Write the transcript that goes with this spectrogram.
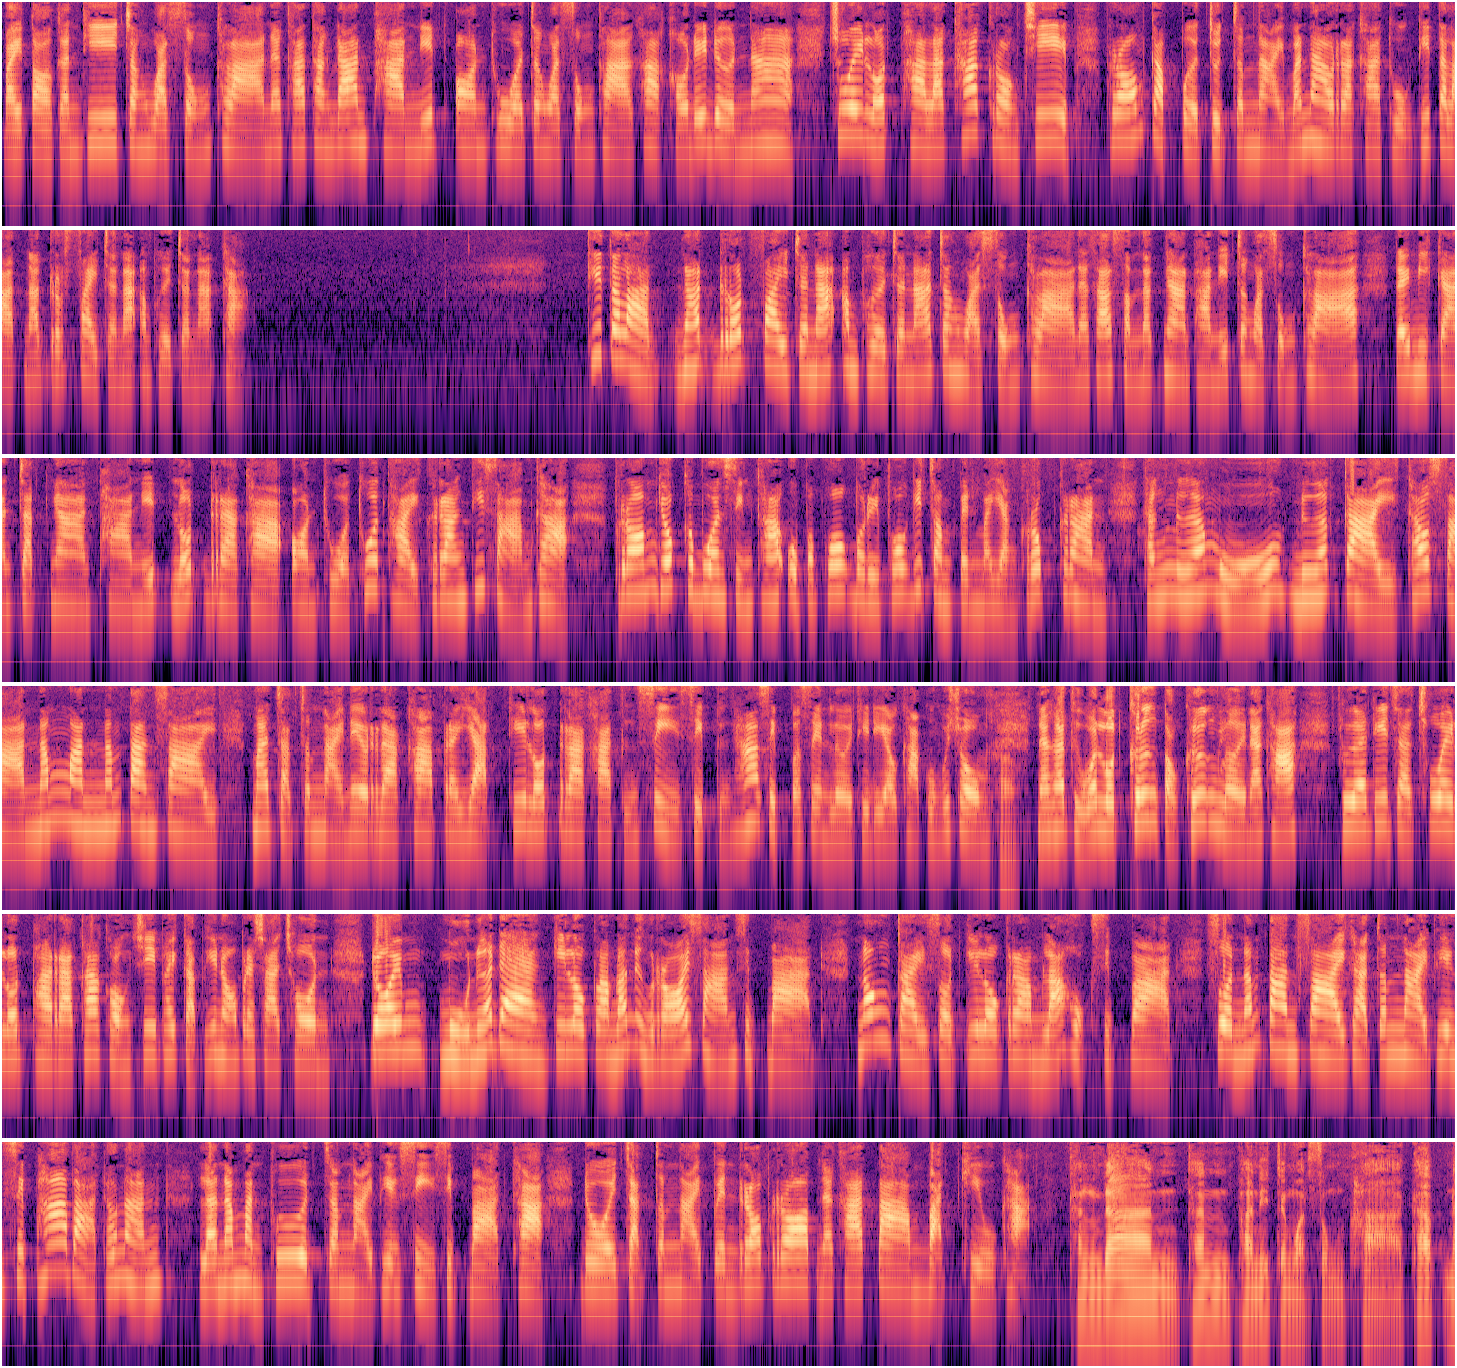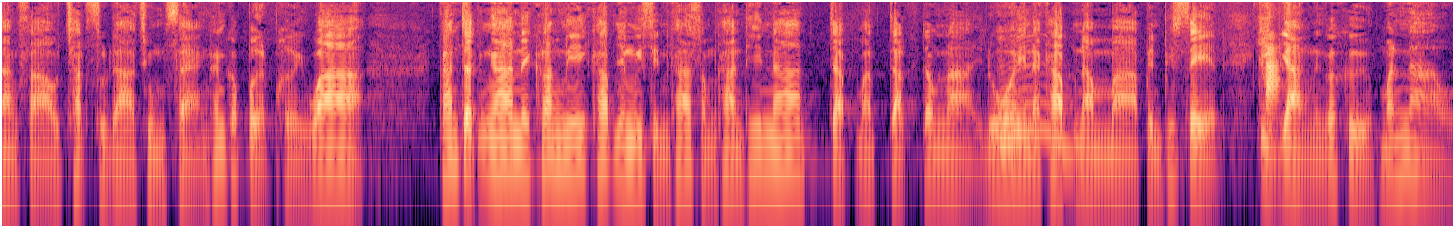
ไปต่อกันที่จังหวัดสงขลานะคะ ทางด้านพาณิชย์ออนทัวร์จังหวัดสงขลาค่ะ เขาได้เดินหน้า ช่วยลดภาระค่าครองชีพ พร้อมกับเปิดจุดจำหน่ายมะนาวราคาถูกที่ตลาดนัดรถไฟจนะอำเภอจนะค่ะ ที่ตลาดนัดรถไฟจะนะอำเภอจะนะจังหวัดสงขลานะคะสำนักงานพาณิชย์จังหวัดสงขลา ได้มีการจัดงานพาณิชย์ลดราคาออนทัวร์ทั่วไทยครั้งที่ 3 ค่ะ พร้อมยกขบวนสินค้าอุปโภคบริโภคที่จำเป็นมาอย่างครบครัน ทั้งเนื้อหมู เนื้อไก่ข้าวสารน้ำมันน้ำตาลทราย มาจัดจำหน่ายในราคาประหยัดที่ลดราคาถึง 40-50%เลยทีเดียวค่ะคุณผู้ชมครับนะคะถือว่าลดครึ่งต่อครึ่งเลยนะคะ เพื่อที่จะช่วยลดภาระค่าครองชีพให้กับพี่น้องประชาชน โดยหมูเนื้อแดงกิโลกรัมละ 130 บาท น่องไก่สดกิโลกรัมละ 60 บาท ส่วนน้ำตาลทรายค่ะจำหน่ายเพียง 15 บาทเท่านั้น และน้ำมันพืชจำหน่ายเพียง 40 บาทค่ะ โดยจัดจำหน่ายเป็นรอบๆนะคะ ตามบัตรคิวค่ะทางด้านท่านพาณิชย์จังหวัดสงขลาครับ นางสาวฉัตรสุดาชุมแสงท่านก็เปิดเผยว่า การจัดงานในครั้งนี้ครับยังมีสินค้าสำคัญที่น่าจับมาจัดจำหน่ายด้วยนะครับนำมาเป็นพิเศษอีกอย่างหนึ่งก็คือมะนาว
